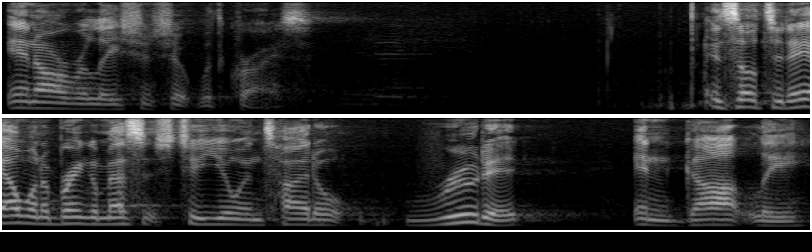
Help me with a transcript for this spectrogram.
in our relationship with Christ. And so today I want to bring a message to you entitled Rooted in Godly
